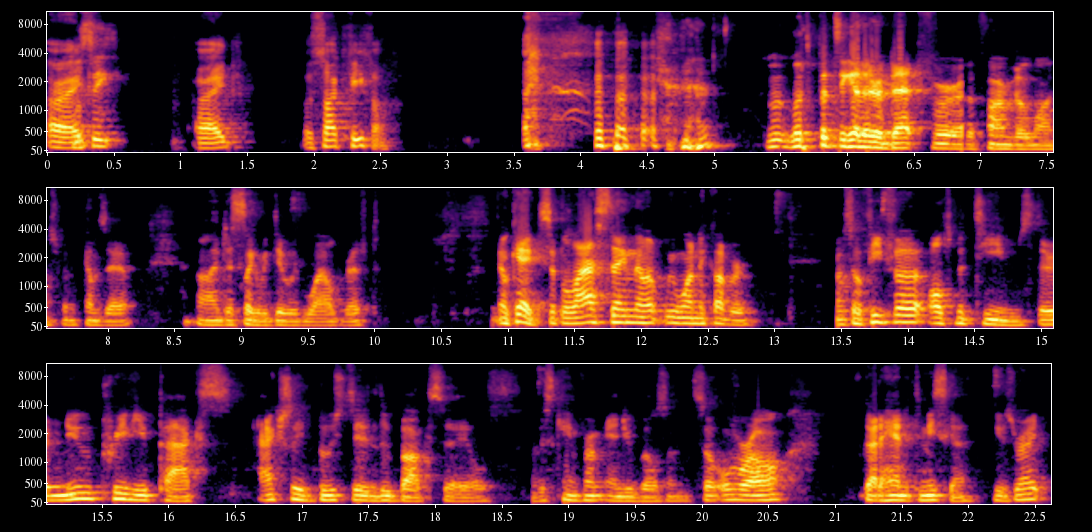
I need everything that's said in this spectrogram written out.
All right. We'll see. All right. Let's talk FIFA. Let's put together a bet for the Farmville launch when it comes out, uh, just like we did with Wild Rift. Okay, so the last thing that we wanted to cover. So FIFA Ultimate Teams, their new preview packs actually boosted loot box sales. This came from Andrew Wilson. So overall, got to hand it to Miska. He was right.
